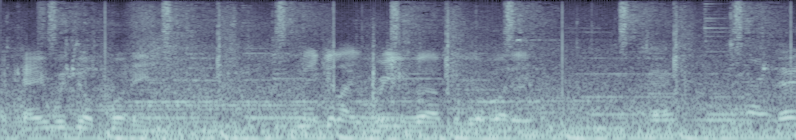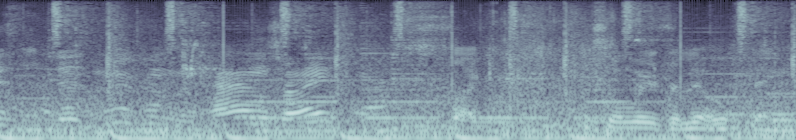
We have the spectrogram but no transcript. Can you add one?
Okay, with your body. Make it like reverb with your body. There's, there's movement with hands, right? It's like, it's always the little things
